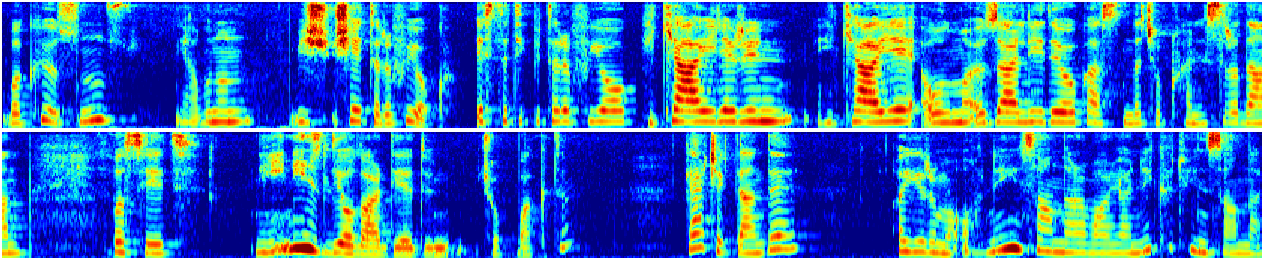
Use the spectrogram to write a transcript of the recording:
bakıyorsunuz ya bunun bir şey tarafı yok. Estetik bir tarafı yok. Hikayelerin hikaye olma özelliği de yok aslında. Çok hani sıradan, basit. Neyini izliyorlar diye dün çok baktım. Gerçekten de ayırma. Oh ne insanlar var ya ne kötü insanlar.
